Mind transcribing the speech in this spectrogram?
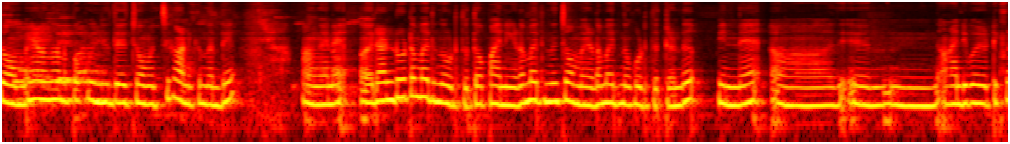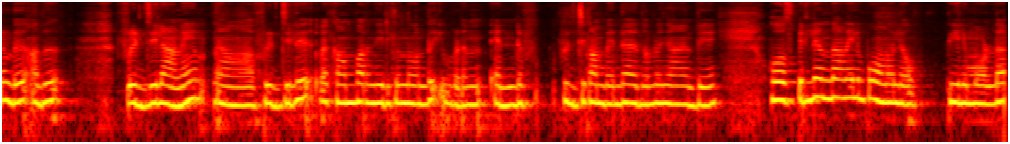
ചുമയാണെന്ന് പറഞ്ഞപ്പോൾ കുഞ്ഞ് ഇതേ ചുമച്ച് കാണിക്കുന്നുണ്ട്. അങ്ങനെ രണ്ടു വട്ടം മരുന്ന് കൊടുത്തിട്ടോ. പനിയുടെ മരുന്ന് ചുമയുടെ മരുന്ന് കൊടുത്തിട്ടുണ്ട്. പിന്നെ ആന്റിബയോട്ടിക് ഉണ്ട്. അത് ഫ്രിഡ്ജിലാണ്. ഫ്രിഡ്ജിൽ വെക്കാൻ പറഞ്ഞിരിക്കുന്നതുകൊണ്ട് ഇവിടെ എന്റെ ഫ്രിഡ്ജ് കംപ്ലൈന്റ് ആയതുകൊണ്ട് ഞാൻ അതേ ഹോസ്പിറ്റലിൽ എന്താണെങ്കിലും പോകണമല്ലോ പീലിമോളുടെ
